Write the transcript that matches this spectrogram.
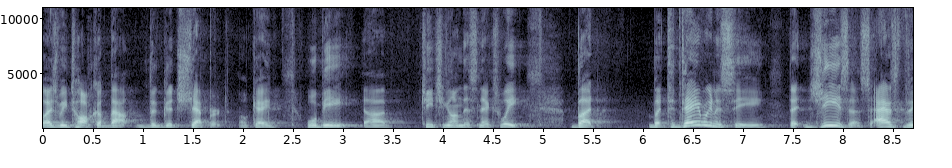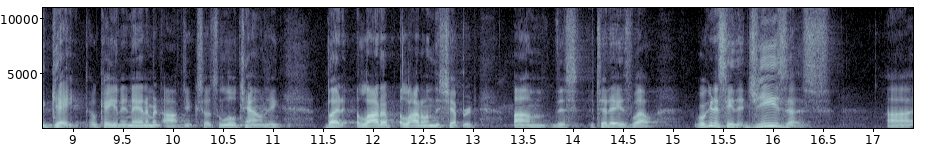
as we talk about the Good Shepherd, okay? We'll be uh, teaching on this next week. But, but today we're going to see that Jesus, as the gate, okay, an inanimate object, so it's a little challenging, but a lot, of, a lot on the shepherd um, this, today as well. We're going to see that Jesus, uh,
